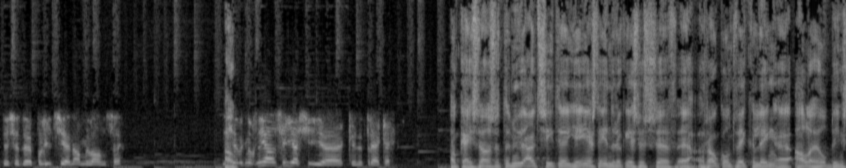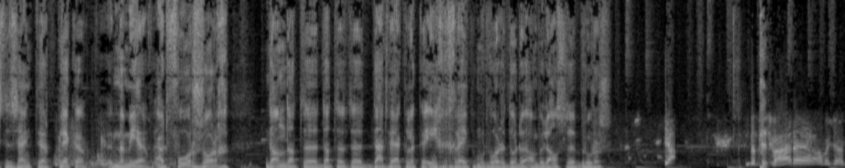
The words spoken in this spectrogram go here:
Tussen de politie en ambulance. Dus Oh. heb ik nog niet aan zijn jasje eh, kunnen trekken. Oké, zoals het er nu uitziet, eh, je eerste indruk is dus eh, ja, rookontwikkeling. alle hulpdiensten zijn ter plekke, maar meer uit voorzorg... dan dat, dat het daadwerkelijk ingegrepen moet worden door de ambulancebroeders. Ja, dat is waar, Albert-Jan.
